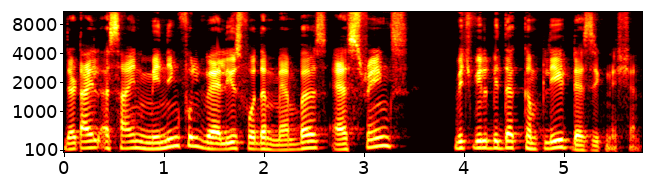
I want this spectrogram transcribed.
that I'll assign meaningful values for the members as strings which will be the complete designation.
